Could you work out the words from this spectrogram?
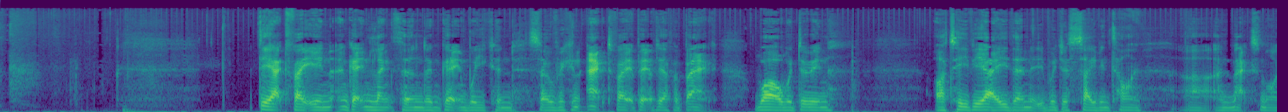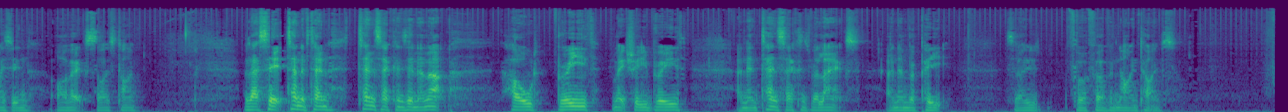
deactivating and getting lengthened and getting weakened so we can activate a bit of the upper back while we're doing our TVA, then we're just saving time uh, and maximizing our exercise time. But that's it, 10 of 10, 10 seconds in and up, hold, breathe, make sure you breathe, and then 10 seconds relax, and then repeat. So for a further nine times.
